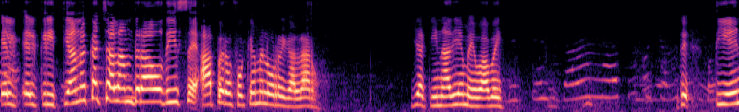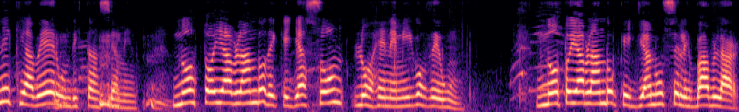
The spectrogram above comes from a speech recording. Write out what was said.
el, el cristiano escachalandrado dice, ah, pero fue que me lo regalaron. Y aquí nadie me va a ver. Tiene que haber un distanciamiento. No estoy hablando de que ya son los enemigos de uno. No estoy hablando que ya no se les va a hablar.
